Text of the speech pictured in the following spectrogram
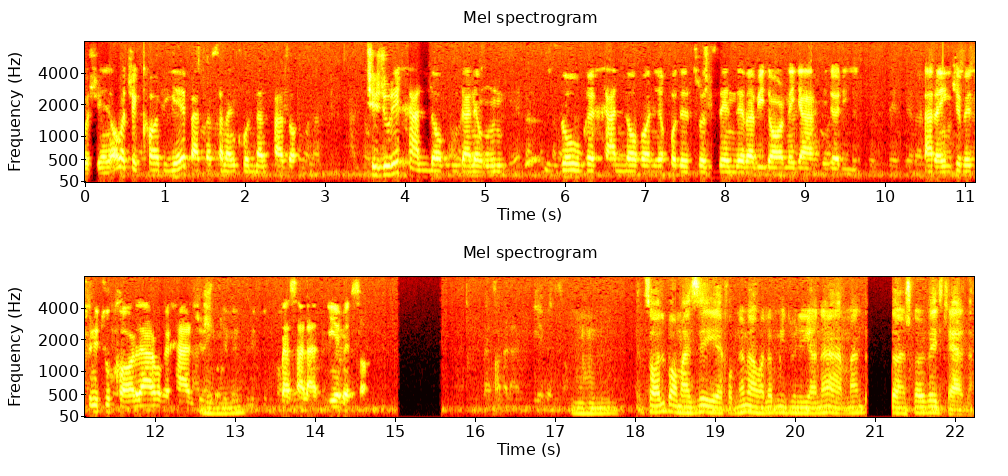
کشه. یعنی آقا چه کاریه؟ بعد مثلا کلا فضا. چجوری خلاق بودن اون ذوق خلاقانه خودت رو زنده و بیدار نگه میداری؟ برای اینکه بتونی تو کار در واقع خرجش کنی. مثلا یه مثال. سوال با مزه خب نمی‌دونم حالا می‌دونی یا نه. من دانشگاه رو ول کردم.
